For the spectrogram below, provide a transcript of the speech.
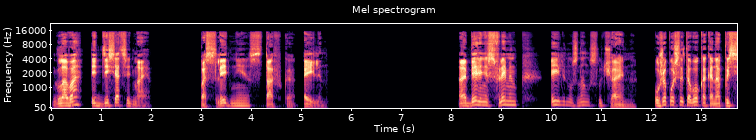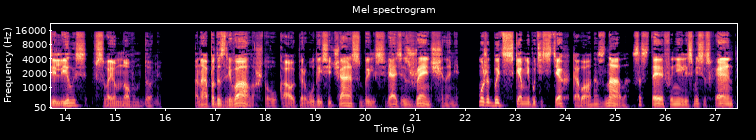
Глава 57. Последняя ставка Эйлин. А Беренис Флеминг Эйлин узнал случайно, уже после того, как она поселилась в своем новом доме. Она подозревала, что у Каупервуда и сейчас были связи с женщинами, может быть, с кем-нибудь из тех, кого она знала, со Стефани или с миссис Хэнд,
